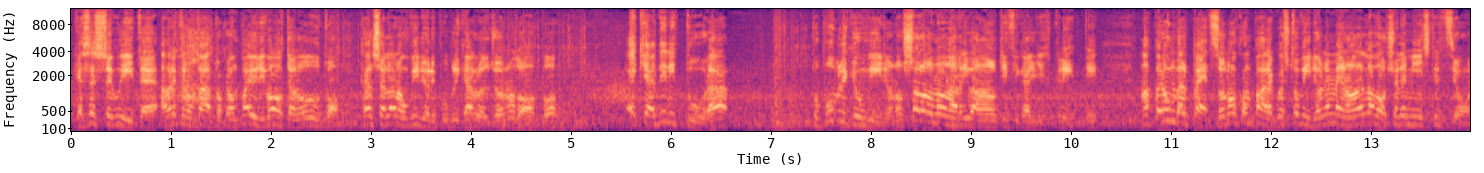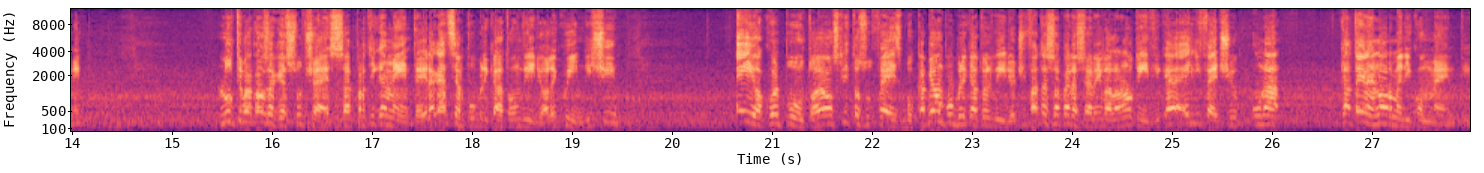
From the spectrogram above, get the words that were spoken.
che se seguite avrete notato che un paio di volte hanno dovuto cancellare un video e ripubblicarlo il giorno dopo, è che addirittura tu pubblichi un video, non solo non arriva la notifica agli iscritti, ma per un bel pezzo non compare questo video nemmeno nella voce le mie iscrizioni. L'ultima cosa che è successa, praticamente i ragazzi hanno pubblicato un video alle 15, e io a quel punto avevo scritto su Facebook «Abbiamo pubblicato il video, ci fate sapere se arriva la notifica?» e gli feci una catena enorme di commenti.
